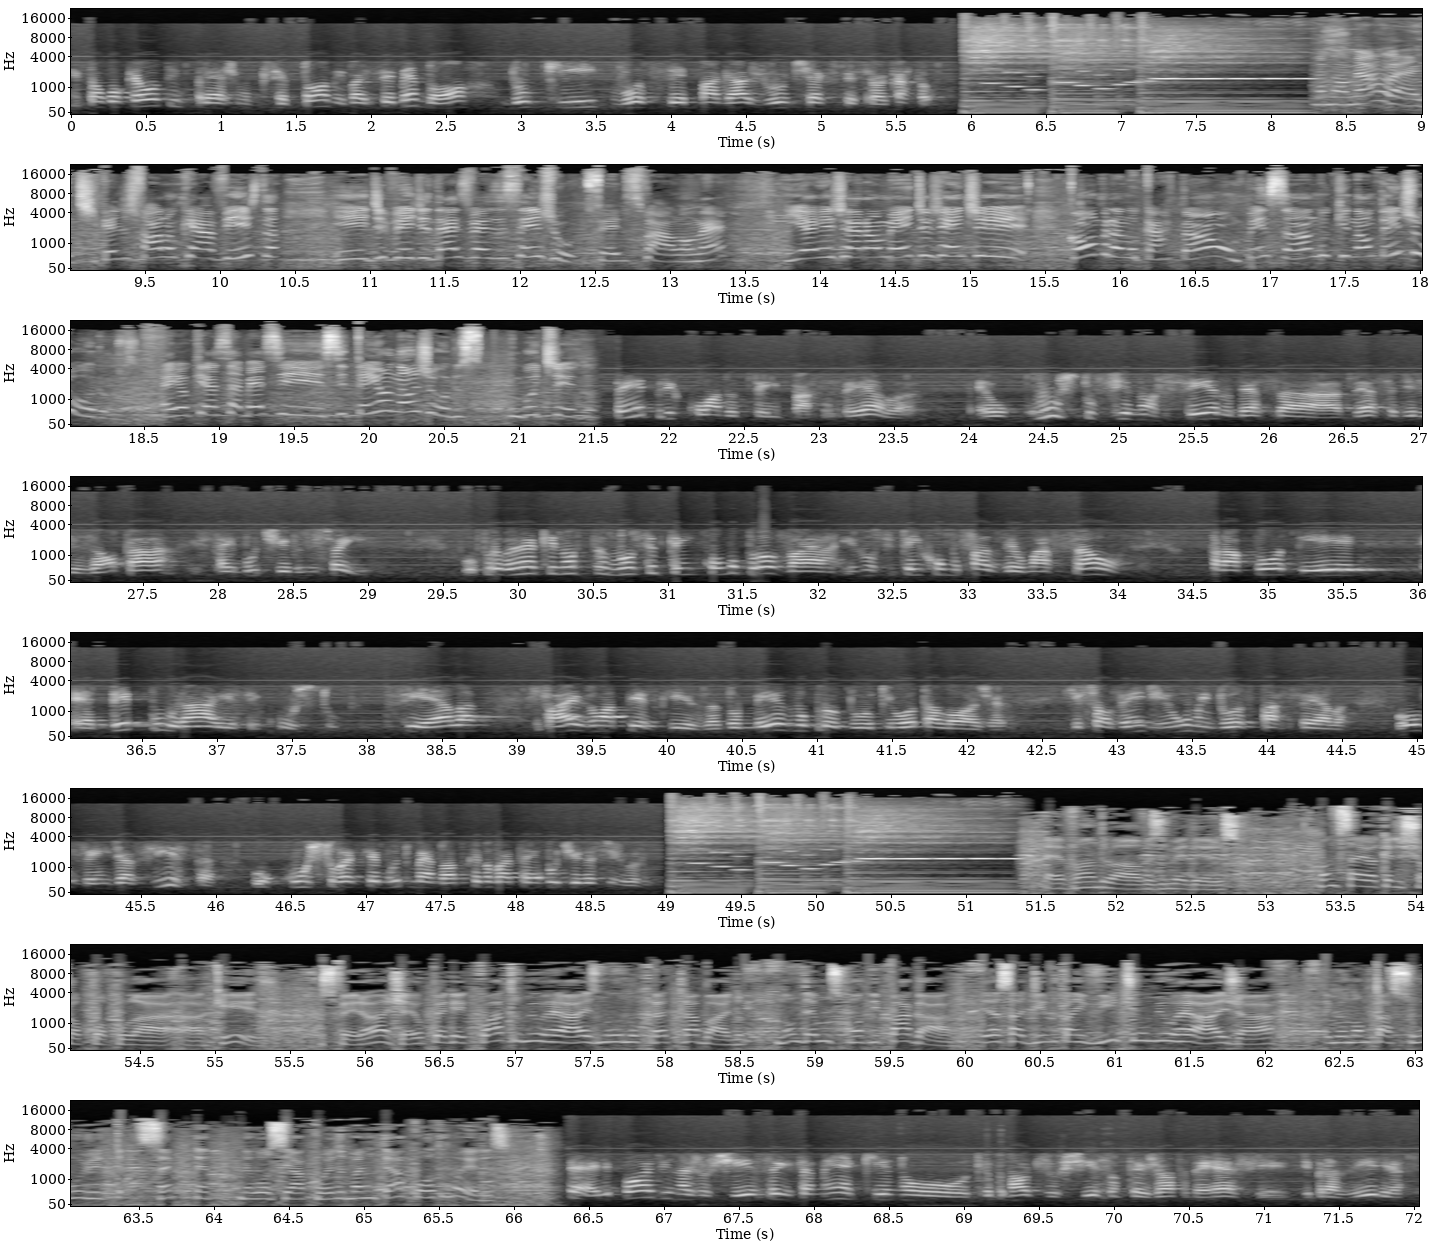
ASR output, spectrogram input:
Então qualquer outro empréstimo que você tome vai ser menor do que você pagar juros de cheque especial e cartão. Meu nome é Arlete. Eles falam que é à vista e divide 10 vezes sem juros, eles falam, né? E aí geralmente a gente compra no cartão pensando que não tem juros. Aí eu queria saber se, se tem ou não juros embutido. Sempre quando tem parcela, é o custo financeiro dessa, dessa divisão tá, está embutido nisso aí. O problema é que não, não se tem como provar e não se tem como fazer uma ação para poder é, depurar esse custo. Se ela faz uma pesquisa do mesmo produto em outra loja, que só vende em uma, em duas parcelas, ou vende à vista, o custo vai ser muito menor porque não vai estar embutido esse juro. Evandro Alves de Medeiros. Quando saiu aquele shopping popular aqui, os feirantes, eu peguei 4 mil reais no, no crédito de trabalho. Não demos conta de pagar. E essa dívida está em 21 mil reais já. E meu nome está sujo, sempre tento negociar com eles, mas não tem acordo com eles. É, ele pode ir na justiça e também aqui no Tribunal de Justiça, no TJDF de Brasília,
